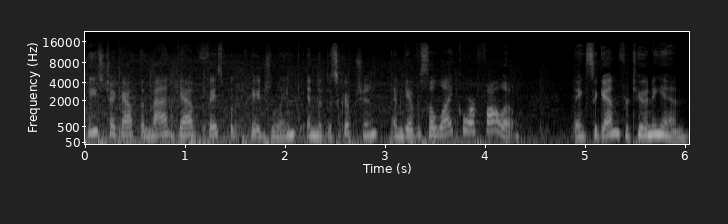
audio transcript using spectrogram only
please check out the Mad Gab Facebook page link in the description and give us a like or a follow. Thanks again for tuning in.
